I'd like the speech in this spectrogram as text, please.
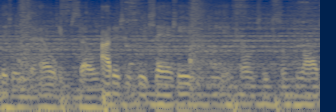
little to help himself, added to which they occasionally encountered some large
